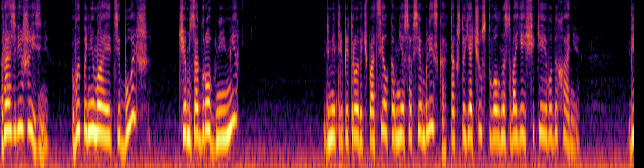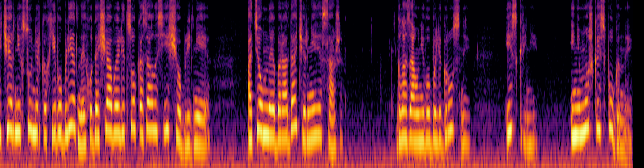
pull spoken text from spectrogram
разве жизнь вы понимаете больше – чем загробный мир? Дмитрий Петрович подсел ко мне совсем близко, так что я чувствовал на своей щеке его дыхание. В вечерних сумерках его бледное худощавое лицо казалось еще бледнее, а темная борода чернее сажи. Глаза у него были грустные, искренние и немножко испуганные,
